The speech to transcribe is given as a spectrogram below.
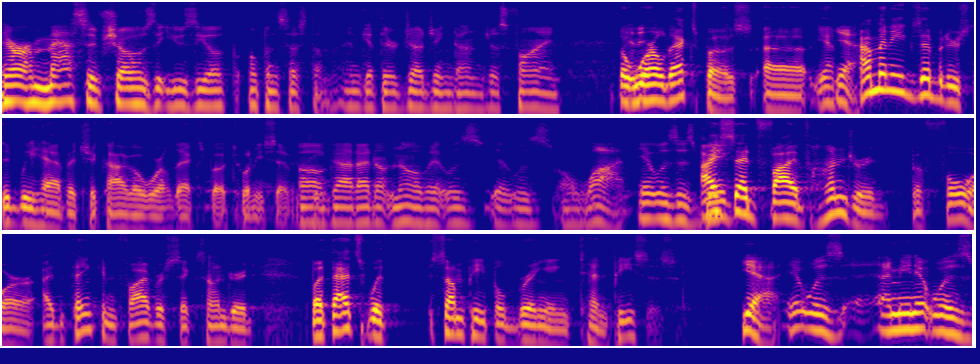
there are massive shows that use the op- open system and get their judging done just fine. The World Expos, uh, yeah. Yeah. How many exhibitors did we have at Chicago World Expo 2017? Oh God, I don't know, but it was it was a lot. It was as big. I said 500 before. I'm thinking five or 600, but that's with some people bringing 10 pieces. Yeah, it was. I mean, it was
